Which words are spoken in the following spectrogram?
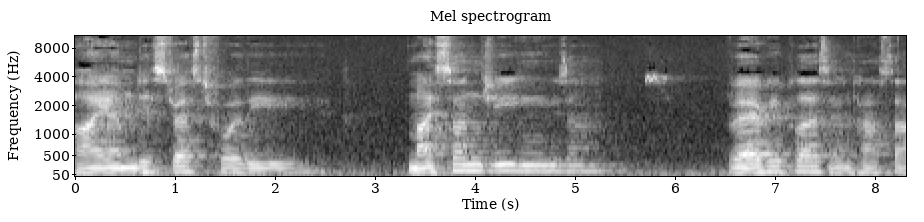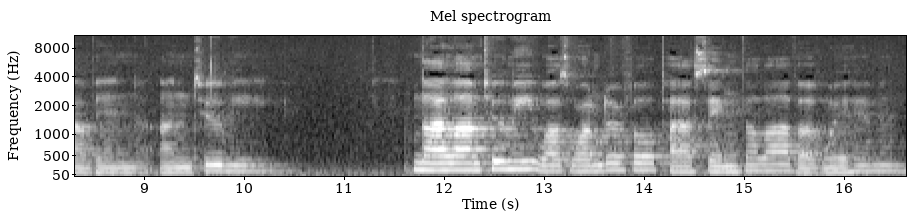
I am distressed for thee, my son Jesus. Very pleasant hast thou been unto me. Thy love to me was wonderful, passing the love of women.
